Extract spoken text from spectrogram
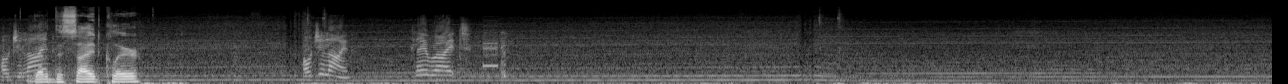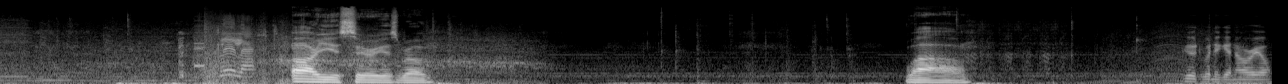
Hold your Gotta line. decide, Claire. Hold your line. Clear right. Clear left. Are you serious, bro? Wow. Good win again, Oreo.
